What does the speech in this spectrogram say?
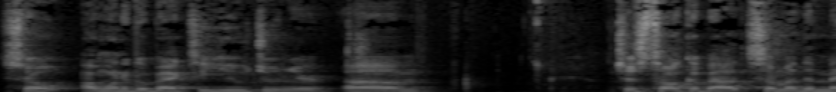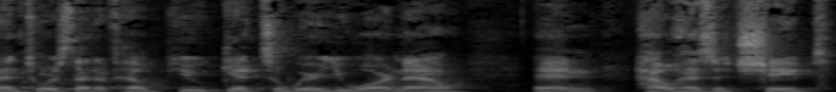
So I want to go back to you, Junior. Um, just talk about some of the mentors that have helped you get to where you are now, and how has it shaped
